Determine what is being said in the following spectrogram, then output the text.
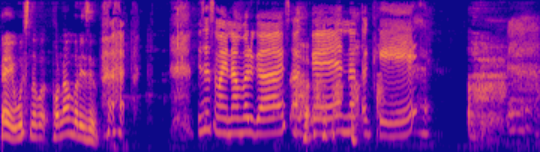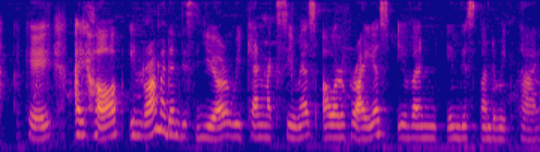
Hey, whose number, what number is it? This is my number, guys. Okay, not okay. Okay, I hope in Ramadan this year we can maximize our prayers even in this pandemic time.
